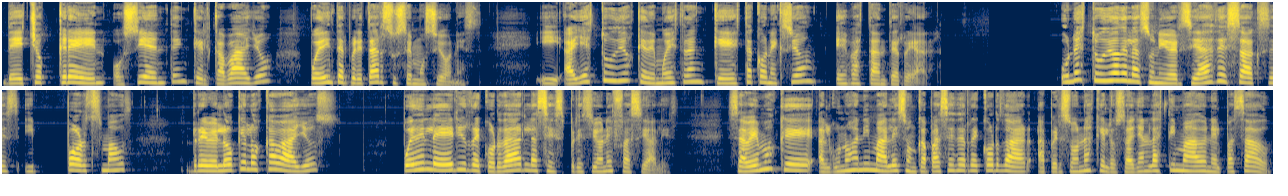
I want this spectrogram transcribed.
De hecho, creen o sienten que el caballo puede interpretar sus emociones. Y hay estudios que demuestran que esta conexión es bastante real. Un estudio de las universidades de Sussex y Portsmouth reveló que los caballos pueden leer y recordar las expresiones faciales. Sabemos que algunos animales son capaces de recordar a personas que los hayan lastimado en el pasado.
